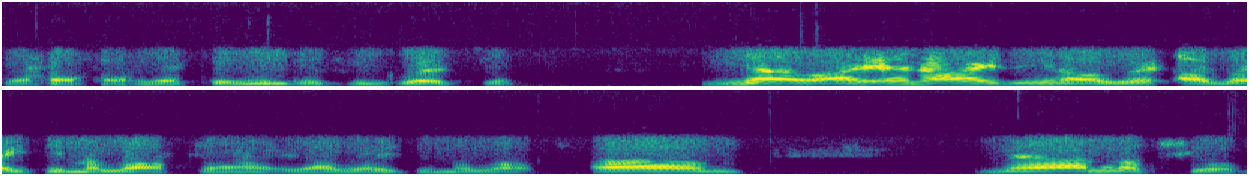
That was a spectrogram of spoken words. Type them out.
That's an interesting question. No, I and I, you know, I rate him a lot. Huh? I rate him a lot. Um, no, I'm not sure.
